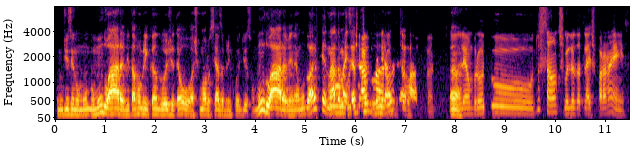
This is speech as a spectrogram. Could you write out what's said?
Como dizem no, no mundo árabe, estavam brincando hoje, até o, acho que o Mauro César brincou disso. O mundo árabe, né? O mundo árabe é nada mais o é do que o Emirados ah. Lembrou do, do Santos, goleiro do Atlético Paranaense.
